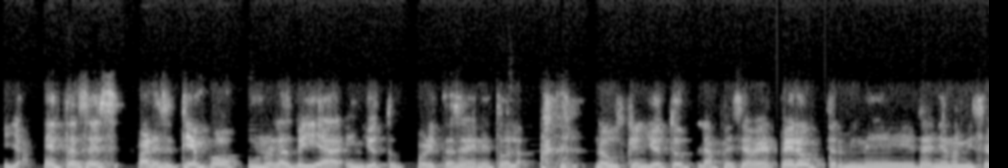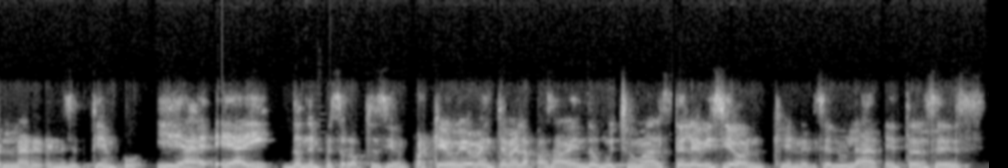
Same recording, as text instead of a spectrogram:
Y ya. Entonces, para ese tiempo, uno las veía en YouTube. Ahorita se ven en todo lado. la busqué en YouTube, la empecé a ver, pero terminé dañando mi celular en ese tiempo y ahí donde empezó la obsesión, porque obviamente me la pasaba viendo mucho más televisión que en el celular. Entonces,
